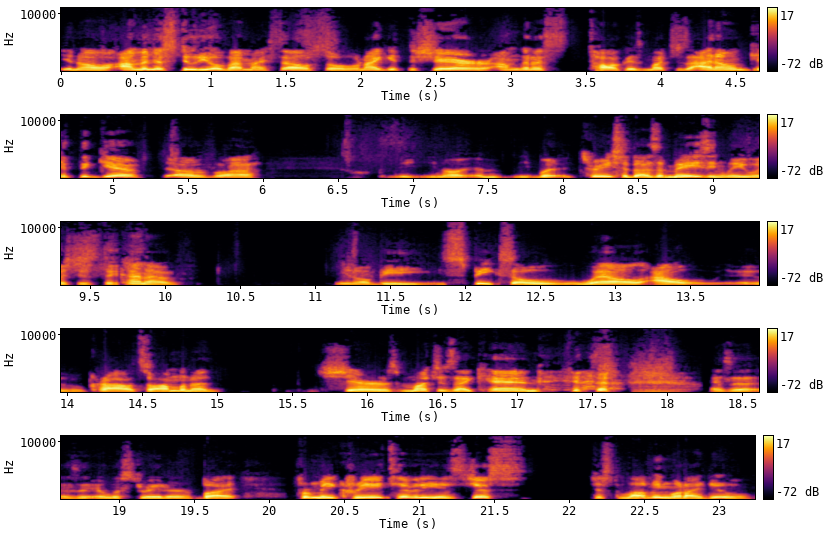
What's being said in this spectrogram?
you know, I'm in a studio by myself, so when I get to share, I'm gonna talk as much as I don't get the gift of, uh, you know, what Teresa does amazingly was just to kind of, you know, be speak so well out in crowd. So I'm gonna share as much as I can as a as an illustrator. But for me, creativity is just just loving what I do,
